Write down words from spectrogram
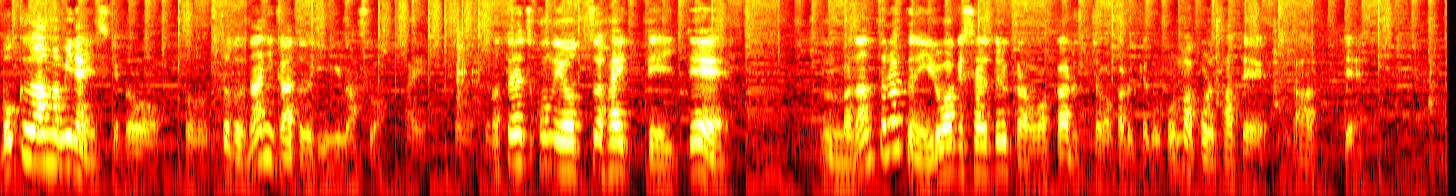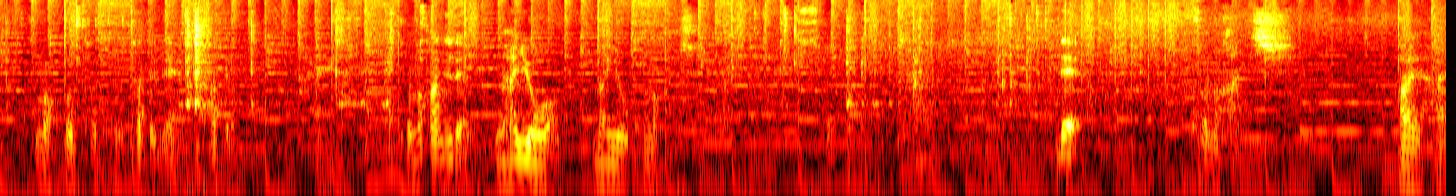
僕あんま見ないんですけどちょっと何かあった時に見ますわ、はい。まあ、とりあえずこの4つ入っていて、うんまあ、なんとなくね色分けされてるから分かるっちゃ分かるけどこれ,、まあ、これ縦があって、まあ、これ縦ね。縦。こんな感じだよね。内容は？内容こんな感じ。でこんな感じ。はいはいはい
